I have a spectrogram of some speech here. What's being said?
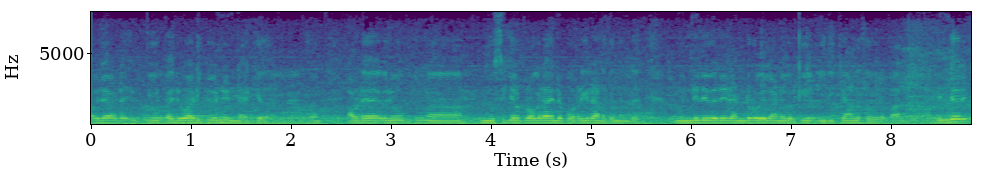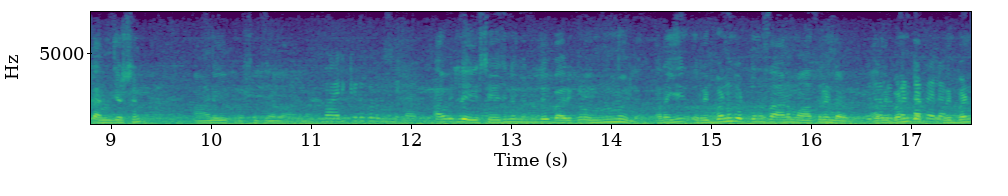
അവരവിടെ ഈ പരിപാടിക്ക് വേണ്ടി ഉണ്ടാക്കിയതാണ്. അപ്പം അവിടെ ഒരു മ്യൂസിക്കൽ പ്രോഗ്രാം അതിന്റെ പുറകിൽ നടക്കുന്നുണ്ട്. മുന്നിൽ ഇവർ രണ്ട് റോയിലാണ് ഇവർക്ക് ഇരിക്കാനുള്ള സൗകര്യം. അപ്പോൾ അതിന്റെ ഒരു കഞ്ചഷൻ ആണ് ഈ പ്രശ്നത്തിന് കാരണം. ഇല്ല ഈ സ്റ്റേജിന് മുന്നിൽ ബാരിക്കേഡ് ഒന്നുമില്ല കാരണം ഈ റിബൺ കെട്ടുന്ന സാധനം മാത്രമേ ഉണ്ടാവുള്ളൂ. റിബൺ റിബൺ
